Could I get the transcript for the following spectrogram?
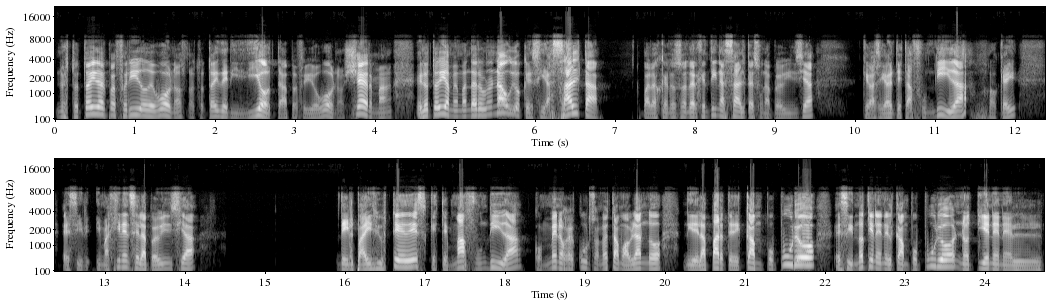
Nuestro trader preferido de bonos, nuestro trader idiota preferido de bonos, Sherman, el otro día me mandaron un audio que decía, salta para los que no son de Argentina, Salta es una provincia que básicamente está fundida, ¿ok? Es decir, imagínense la provincia del país de ustedes que esté más fundida, con menos recursos, no estamos hablando ni de la parte de campo puro, es decir, no tienen el campo puro, no tienen el,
